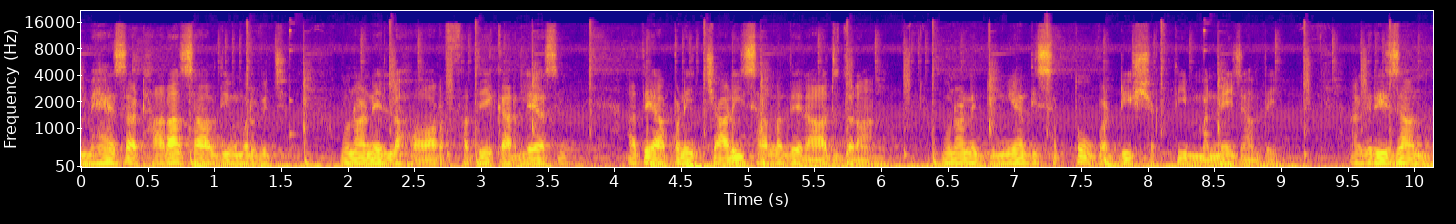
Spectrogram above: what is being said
ਮਹਿਸ 18 ਸਾਲ ਦੀ ਉਮਰ ਵਿੱਚ ਉਹਨਾਂ ਨੇ ਲਾਹੌਰ ਫਤਿਹ ਕਰ ਲਿਆ ਸੀ ਅਤੇ ਆਪਣੇ 40 ਸਾਲਾਂ ਦੇ ਰਾਜ ਦੌਰਾਨ ਉਹਨਾਂ ਨੇ ਦੁਨੀਆ ਦੀ ਸਭ ਤੋਂ ਵੱਡੀ ਸ਼ਕਤੀ ਮੰਨੇ ਜਾਂਦੇ ਅੰਗਰੇਜ਼ਾਂ ਨੂੰ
